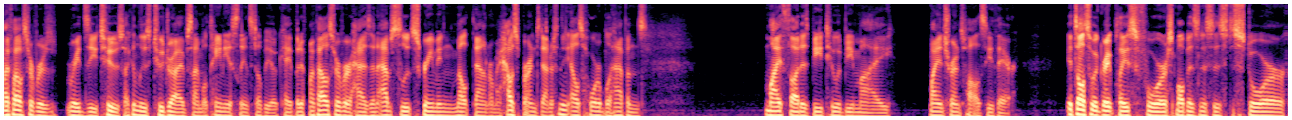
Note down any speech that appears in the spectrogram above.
my file server is RAID Z2, so I can lose two drives simultaneously and still be okay. But if my file server has an absolute screaming meltdown or my house burns down or something else horrible happens, my thought is B2 would be my my insurance policy there. It's also a great place for small businesses to store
